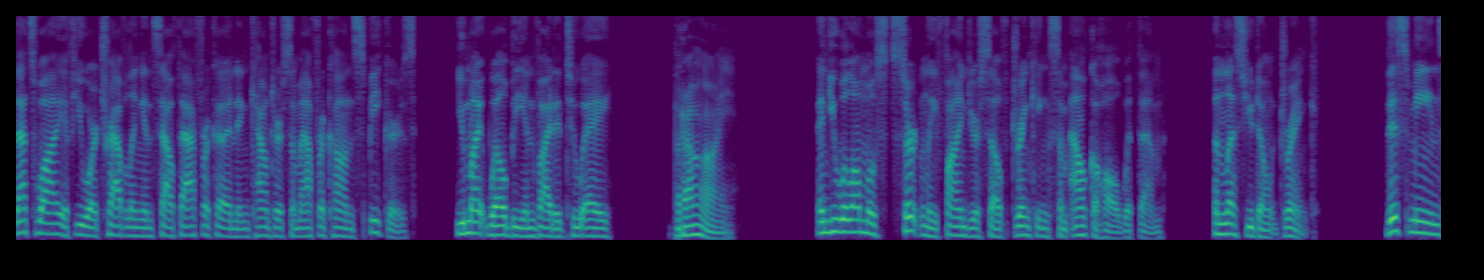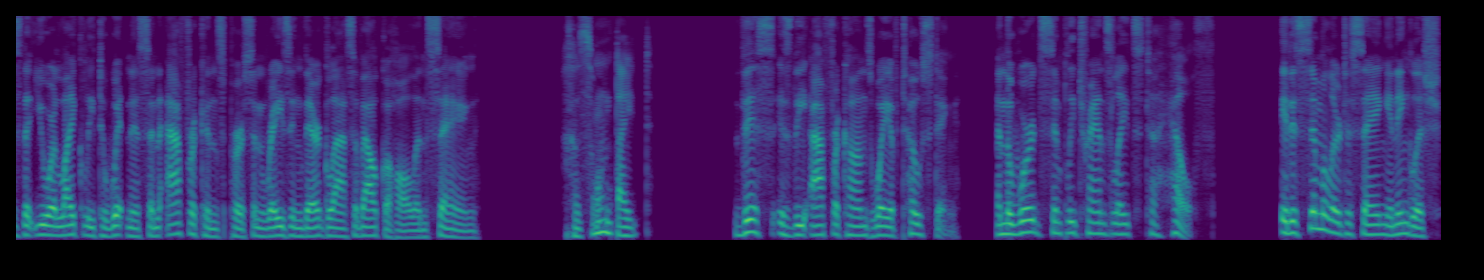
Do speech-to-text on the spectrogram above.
That's why if you are traveling in South Africa and encounter some Afrikaans speakers, you might well be invited to a, Braai. And you will almost certainly find yourself drinking some alcohol with them, unless you don't drink. This means that you are likely to witness an Afrikaans person raising their glass of alcohol and saying, Gesondheid. This is the Afrikaans way of toasting, and the word simply translates to health. It is similar to saying in English,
